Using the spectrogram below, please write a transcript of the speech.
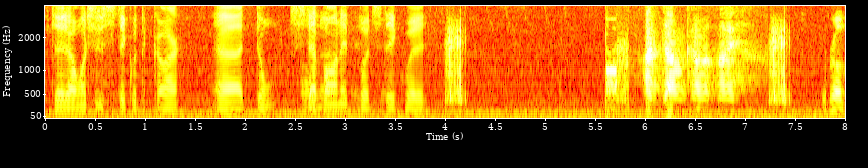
Potato, I want you to stick with the car. Uh, don't step no. on it, but stick with it. I know. Rob,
